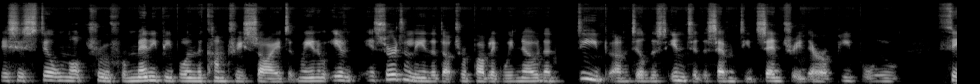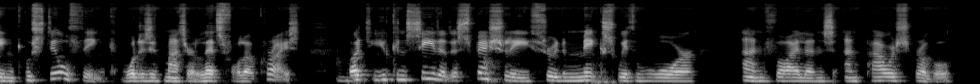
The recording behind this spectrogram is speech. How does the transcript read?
this is still not true for many people in the countryside. I mean, even, certainly in the Dutch Republic, we know that deep until this into the 17th century, there are people who think, who still think, what does it matter? Let's follow Christ. Mm-hmm. But you can see that, especially through the mix with war and violence and power struggle,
